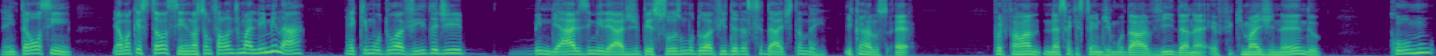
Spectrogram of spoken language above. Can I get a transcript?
Então, assim, é uma questão assim, nós estamos falando de uma liminar, né, que mudou a vida de milhares e milhares de pessoas, mudou a vida da cidade também. E Carlos, é, por falar nessa questão de mudar a vida, né, eu fico imaginando como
